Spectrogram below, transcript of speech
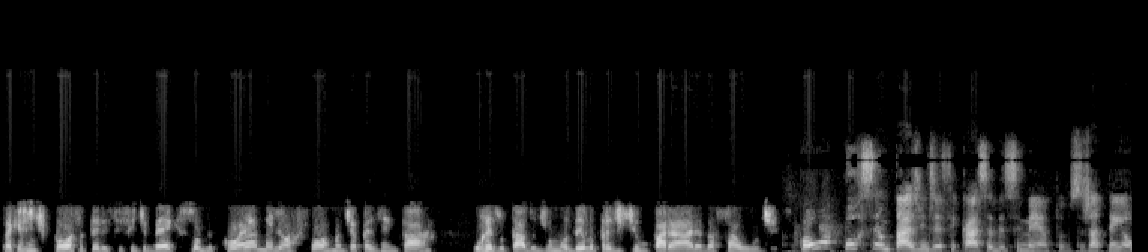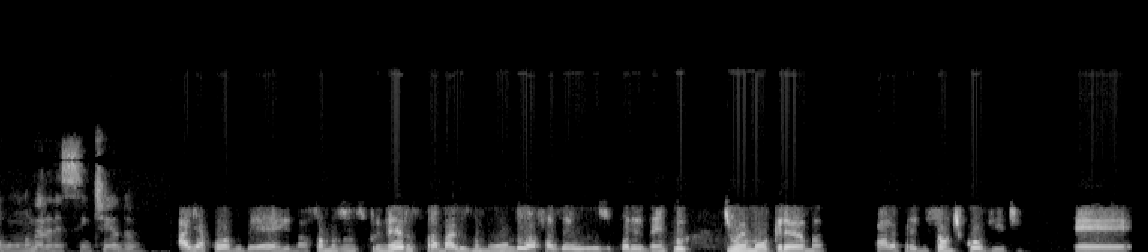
para que a gente possa ter esse feedback sobre qual é a melhor forma de apresentar o resultado de um modelo preditivo para a área da saúde. Qual a porcentagem de eficácia desse método? Você já tem algum número nesse sentido? A IACOV BR, nós somos um dos primeiros trabalhos no mundo a fazer uso, por exemplo, de um hemograma para predição de Covid. É,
